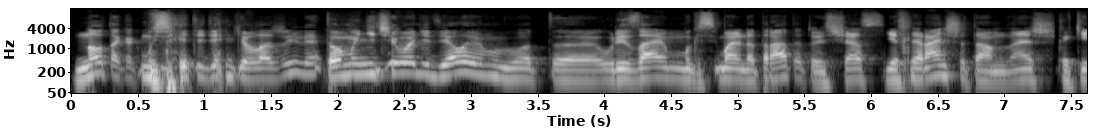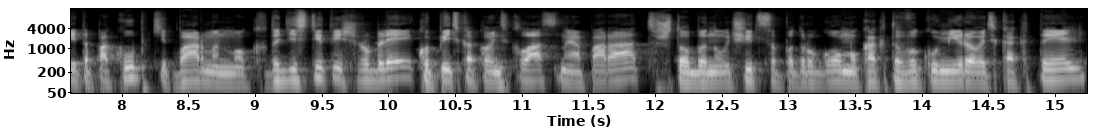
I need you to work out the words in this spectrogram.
Но так как мы все эти деньги вложили, то мы ничего не делаем, вот, э, урезаем максимально траты. То есть сейчас, если раньше там, знаешь, какие-то покупки, бармен мог до 10 тысяч рублей купить какой-нибудь классный аппарат, чтобы научиться по-другому как-то вакуумировать коктейль,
